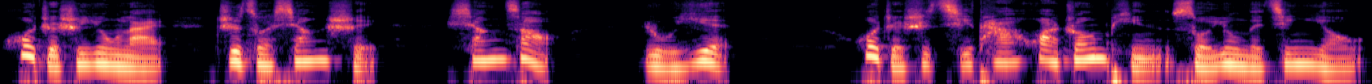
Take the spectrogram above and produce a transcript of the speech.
或者是用来制作香水、香皂、乳液，或者是其他化妆品所用的精油。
